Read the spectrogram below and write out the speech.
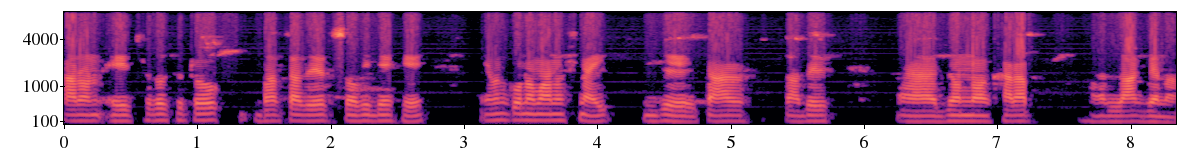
কারণ এই ছোট ছোট বাচ্চাদের ছবি দেখে এমন কোনো মানুষ নাই যে তার, তাদের জন্য খারাপ লাগবে না।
